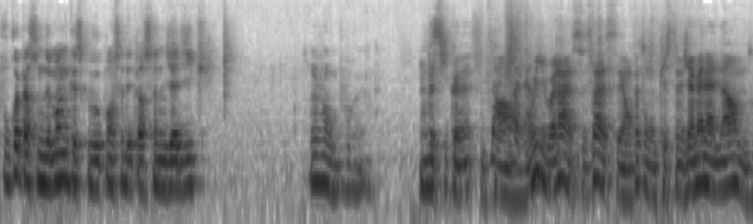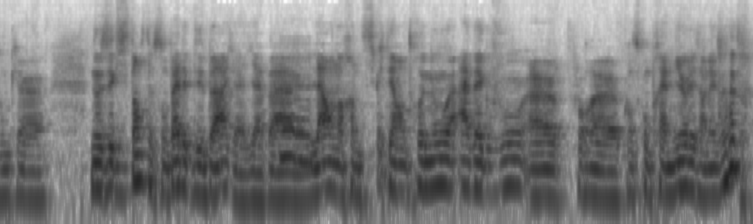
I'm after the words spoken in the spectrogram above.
Pourquoi personne ne demande qu'est-ce que vous pensez des personnes diadiques? Ça, j'en pourrais. Parce qu'ils connaissent. Bah, Enfin, voilà. oui, voilà, c'est ça. C'est en fait, on questionne jamais la norme, donc euh, nos existences ne sont pas des débats. Il y a, il y a pas. Mhm. Là, on est en train de discuter entre nous, avec vous, euh, pour euh, qu'on se comprenne mieux les uns les autres.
